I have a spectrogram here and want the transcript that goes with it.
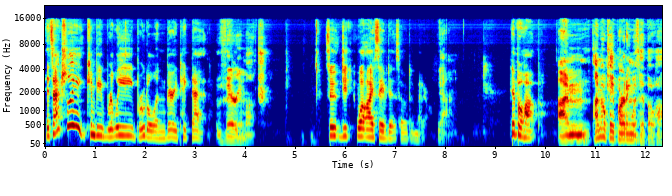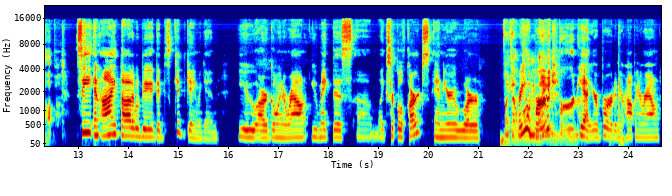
it's actually can be really brutal and very take that. Very much. so did well i saved it so it doesn't matter. Yeah. hippo hop I'm I'm okay parting with Hippo Hop. see and i thought it would be a good kid game again you are going around you make this um, like circle of cards and you are Like a Are you a long-legged bird. yeah you're a bird and you're hopping around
